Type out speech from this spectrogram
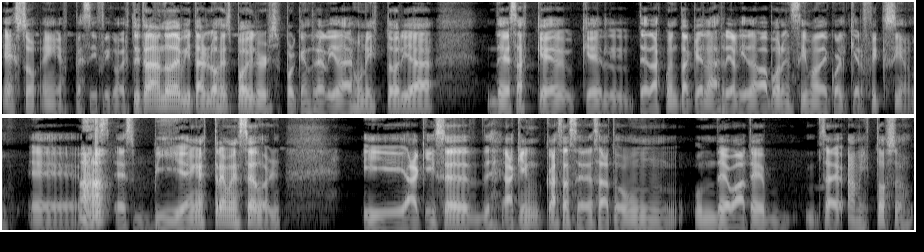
eso en específico. Estoy tratando de evitar los spoilers porque en realidad es una historia de esas que, que te das cuenta que la realidad va por encima de cualquier ficción. Es, es bien estremecedor y aquí se aquí en casa se desató un, un debate amistoso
